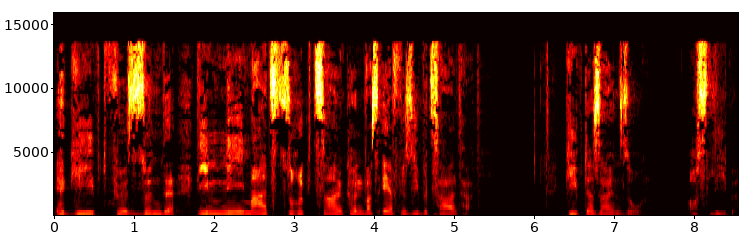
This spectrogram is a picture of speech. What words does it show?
er gibt für Sünde, die niemals zurückzahlen können, was er für sie bezahlt hat, gibt er seinen Sohn aus Liebe.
